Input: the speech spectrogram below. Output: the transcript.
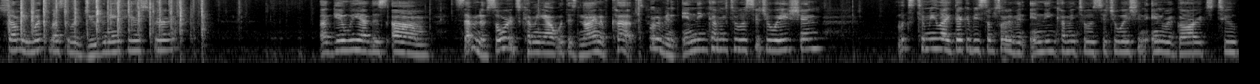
Show me what's rest and rejuvenate here, Spirit. Again, we have this um, Seven of Swords coming out with this Nine of Cups. Sort of an ending coming to a situation. Looks to me like there could be some sort of an ending coming to a situation in regards to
